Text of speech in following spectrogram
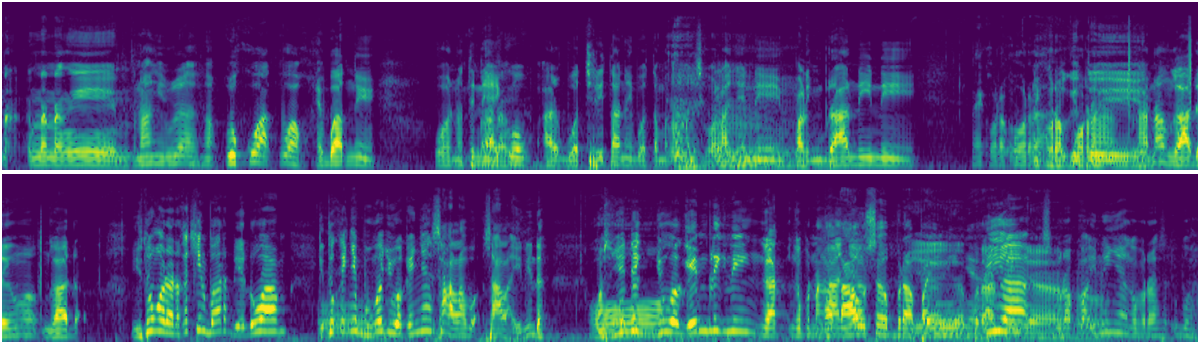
na- nenangin Tenangin udah. Lu kuat. Wah, hebat nih. Wah, nanti nih aku ah, buat cerita nih buat teman-teman di sekolahnya nih, paling berani nih. Naik kora-kora. Nih kora-kora. gituin. Karena enggak ada yang enggak ada itu nggak ada anak kecil bar dia doang. Itu kayaknya bunga juga kayaknya salah salah ini dah. Maksudnya dia Oh. juga gambling nih, nggak nggak pernah Nggak tahu seberapa Iya, iya, ininya. Iya, seberapa Oh. ininya nggak pernah. Wah,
